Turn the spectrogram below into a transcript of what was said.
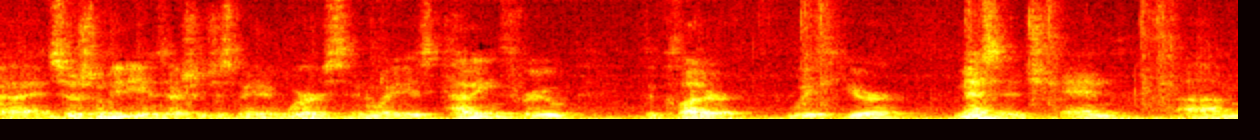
uh, and social media has actually just made it worse in a way, is cutting through the clutter with your message. And, um,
